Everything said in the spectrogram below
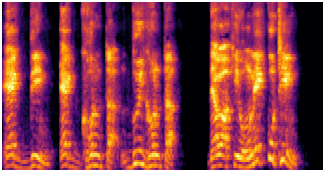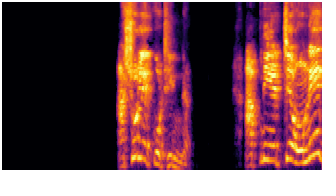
একদিন, এক ঘণ্টা, দুই ঘণ্টা দেওয়া কি অনেক কঠিন? আসলে কঠিন না। আপনি এর চেয়ে অনেক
